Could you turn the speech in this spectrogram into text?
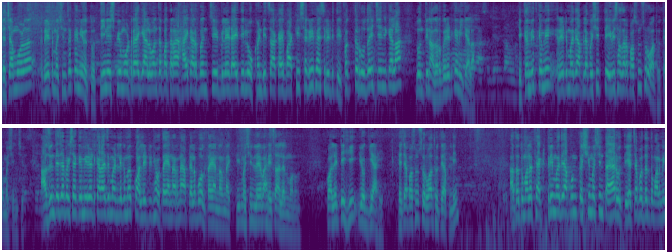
त्याच्यामुळं रेट मशीनचं कमी होतो. तीन एच पी मोटर आहे गॅलवनचा पत्रा आहे हाय कार्बनची ब्लेड आहे ती लोखंडी चाक आहे बाकी सगळी फॅसिलिटी ती. फक्त हृदय चेंज केला दोन तीन हजार रुपये रेट कमी केला. ही कमीत कमी रेटमध्ये आपल्यापाशी तेवीस हजारापासून सुरुवात होते मशीनची अजून त्याच्यापेक्षा कमी रेट करायचं म्हटलं की मग क्वालिटी ठेवता येणार नाही आपल्याला बोलता येणार नाही. की मशीन लय भारी चालेल म्हणून. क्वालिटी ही योग्य आहे. ह्याच्यापासून सुरुवात होते आपली. आता तुम्हाला फॅक्टरीमध्ये आपण कशी मशीन तयार होती ह्याच्याबद्दल तुम्हाला मी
